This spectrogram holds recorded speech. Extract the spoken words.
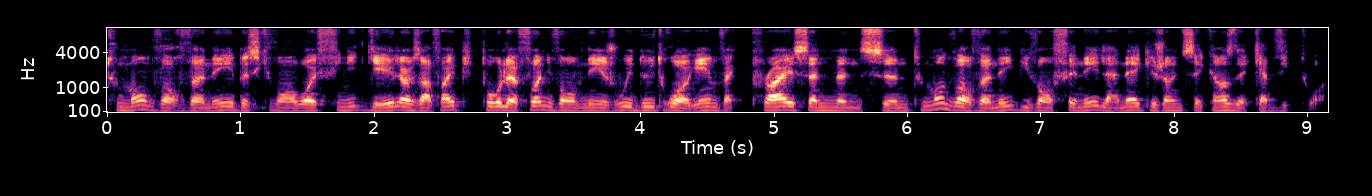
tout le monde va revenir parce qu'ils vont avoir fini de guérir leurs affaires. Puis pour le fun, ils vont venir jouer 2-3 games avec Price, Edmondson. Tout le monde va revenir puis ils vont finir l'année avec genre une séquence de 4 victoires.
